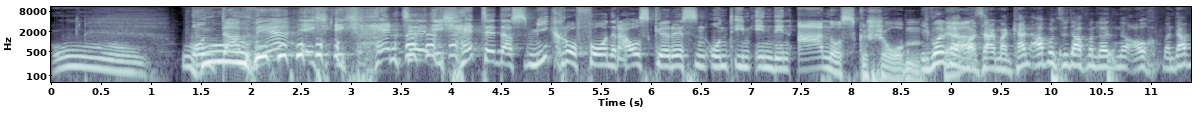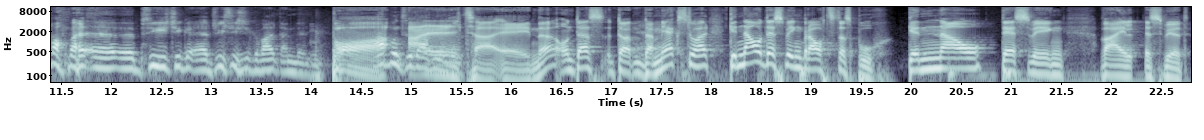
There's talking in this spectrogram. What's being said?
Uh. Und da wäre ich, ich hätte, ich hätte das Mikrofon rausgerissen und ihm in den Anus geschoben. Ich wollte ja? mal sagen, man kann ab und zu darf man Leuten auch, man darf auch mal äh, äh psychische, äh, psychische Gewalt anwenden. Boah, ab und zu Alter, ey, ne? Und das, da, da merkst du halt, genau deswegen braucht's das Buch. Genau deswegen, weil es wird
